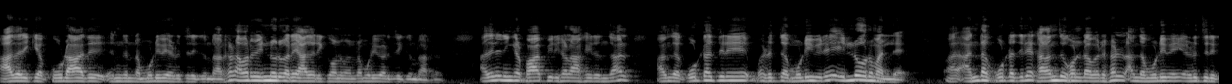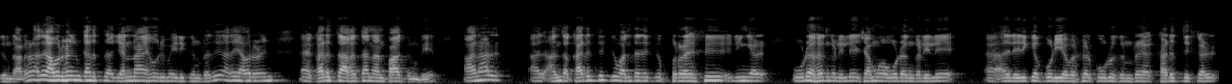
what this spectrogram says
ஆதரிக்கக்கூடாது என்கின்ற முடிவை எடுத்திருக்கின்றார்கள். அவர்கள் இன்னொருவரை ஆதரிக்கணும் என்ற முடிவை எடுத்திருக்கின்றார்கள். அதில் நீங்கள் பார்ப்பீர்களாக இருந்தால் அந்த கூட்டத்திலே எடுத்த முடிவிலே எல்லோரும் அல்ல. அந்த கூட்டத்திலே கலந்து கொண்டவர்கள் அந்த முடிவை எடுத்திருக்கின்றார்கள். அது அவர்களின் கருத்து ஜனநாயக உரிமை இருக்கின்றது. அதை அவர்களின் கருத்தாகத்தான் நான் பார்க்கின்றேன். ஆனால் அ- அந்த கருத்துக்கு வந்ததுக்கு பிறகு நீங்கள் ஊடகங்களிலே சமூக ஊடகங்களிலே அதில் இருக்கக்கூடியவர்கள் கூறுகின்ற கருத்துக்கள்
